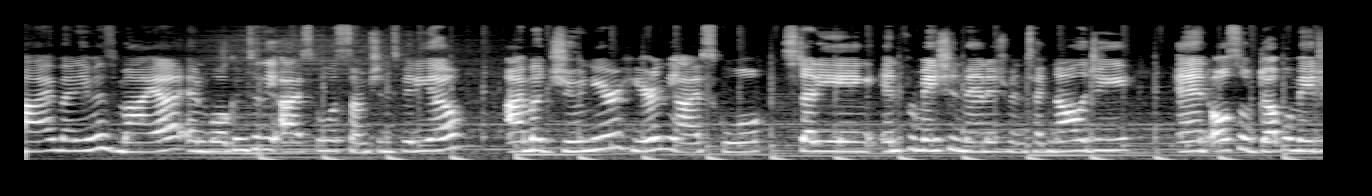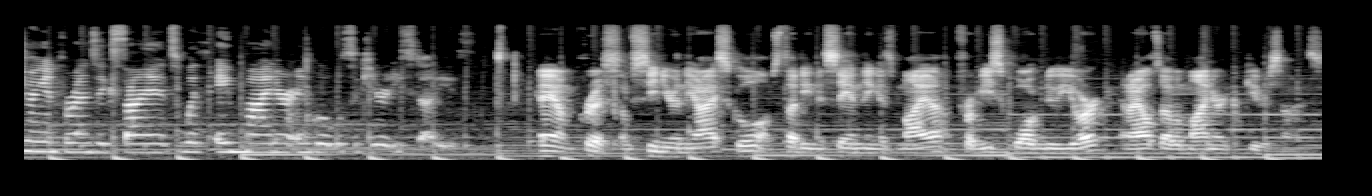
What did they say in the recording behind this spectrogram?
Hi, my name is Maya and welcome to the iSchool Assumptions video. I'm a junior here in the iSchool studying information management technology and also double majoring in forensic science with a minor in global security studies. Hey, I'm Chris. I'm senior in the iSchool. I'm studying the same thing as Maya I'm from East Quogue, New York, and I also have a minor in computer science.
